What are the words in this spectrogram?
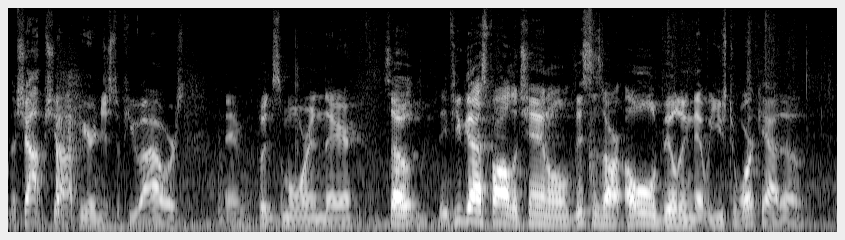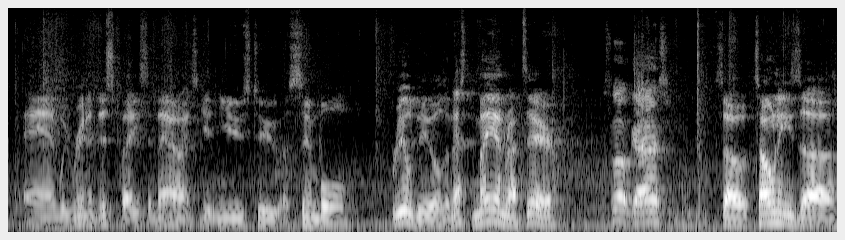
the shop shop here in just a few hours, and putting some more in there. So if you guys follow the channel, this is our old building that we used to work out of, and we rented this space, and now it's getting used to assemble real deals, and that's the man right there. What's up, guys? So Tony's uh,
